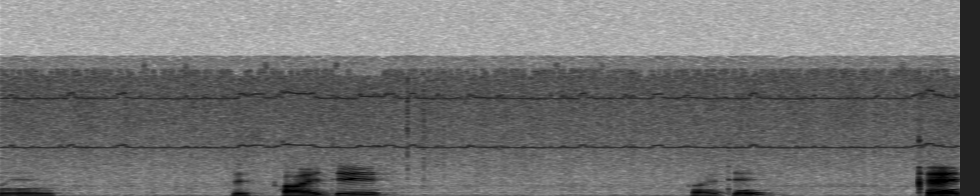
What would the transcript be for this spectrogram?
me this ID ID okay.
